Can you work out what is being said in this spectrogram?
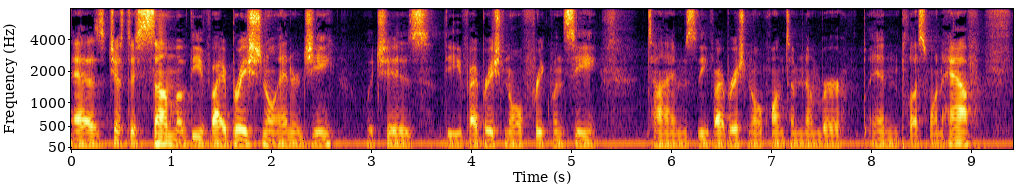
as just a sum of the vibrational energy which is the vibrational frequency times the vibrational quantum number n plus one half,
